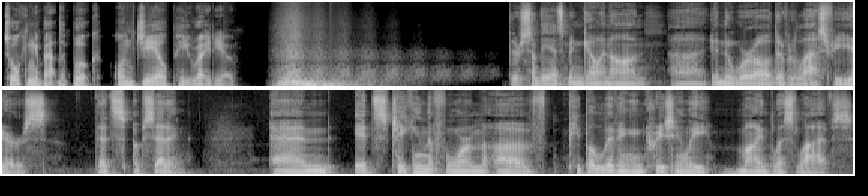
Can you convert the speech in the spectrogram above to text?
talking about the book on GLP radio. There's something that's been going on uh, in the world over the last few years that's upsetting. And it's taking the form of people living increasingly mindless lives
